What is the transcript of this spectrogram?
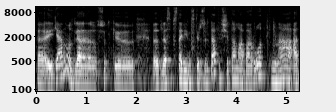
Я, ну, для все-таки для сопоставимости результатов считала оборот на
